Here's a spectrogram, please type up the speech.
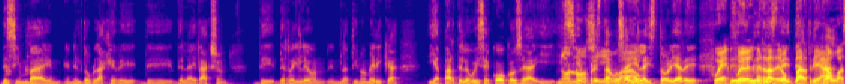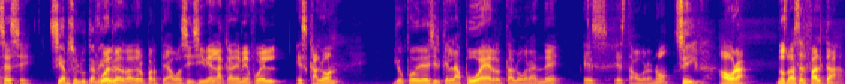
de Simba en, el doblaje de, de, live action de, Rey León en Latinoamérica y aparte luego hice Coco, o sea, y, siempre estamos ahí en la historia de... Fue, fue el verdadero parteaguas ese. Sí, absolutamente. Fue el verdadero parteaguas. Y si bien la academia fue el escalón, yo podría decir que la puerta, lo grande, es esta obra, ¿no? Sí. Ahora, nos va a hacer falta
